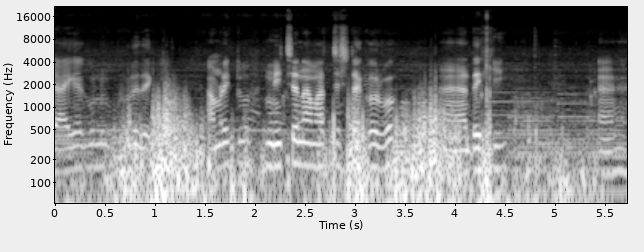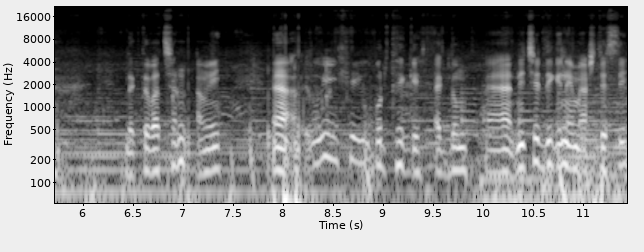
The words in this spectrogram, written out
জায়গাগুলো ঘুরে দেখলে আমরা একটু নিচে নামার চেষ্টা করব। দেখি। দেখতে পাচ্ছেন আমি ওই সেই উপর থেকে একদম নিচের দিকে নেমে আসতেছি।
